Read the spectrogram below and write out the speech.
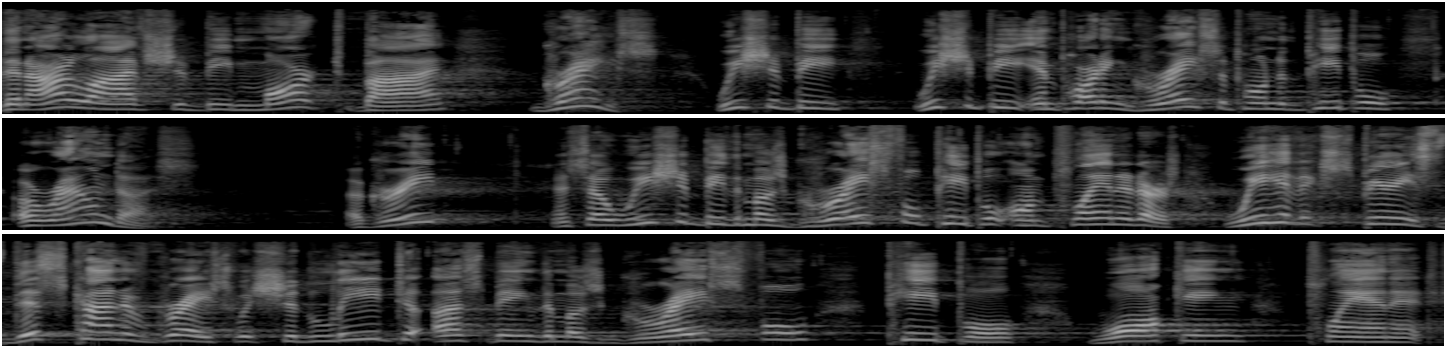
then our lives should be marked by grace. We should be, we should be imparting grace upon the people around us. Agreed? And so we should be the most graceful people on planet Earth. We have experienced this kind of grace, which should lead to us being the most graceful people walking planet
